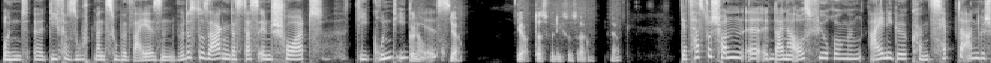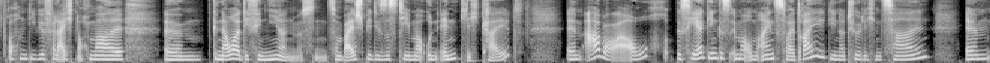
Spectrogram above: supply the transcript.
und äh, die versucht man zu beweisen. Würdest du sagen, dass das in Short die Grundidee genau. ist? Ja. Ja, das würde ich so sagen. Ja. Jetzt hast du schon äh, in deiner Ausführungen einige Konzepte angesprochen, die wir vielleicht noch mal ähm, genauer definieren müssen. Zum Beispiel dieses Thema Unendlichkeit. Ähm, aber auch, bisher ging es immer um eins, zwei, drei, die natürlichen Zahlen. Ähm,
